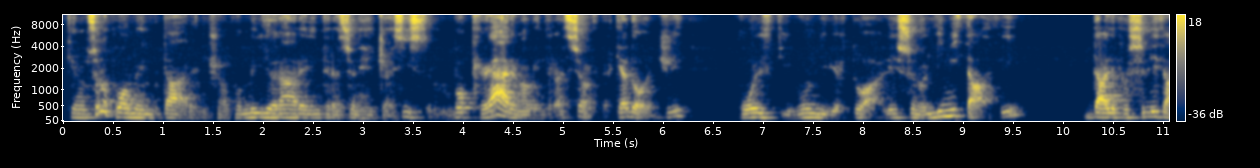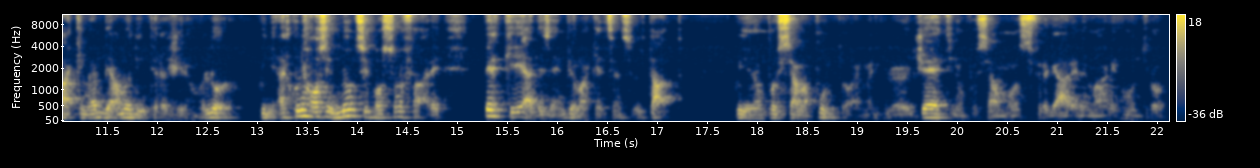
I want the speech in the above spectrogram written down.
che non solo può aumentare, diciamo, può migliorare le interazioni che già esistono, può creare nuove interazioni, perché ad oggi molti mondi virtuali sono limitati dalle possibilità che noi abbiamo di interagire con loro. Quindi alcune cose non si possono fare perché, ad esempio, manca il senso del tatto. Quindi non possiamo appunto eh, manipolare oggetti, non possiamo sfregare le mani contro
